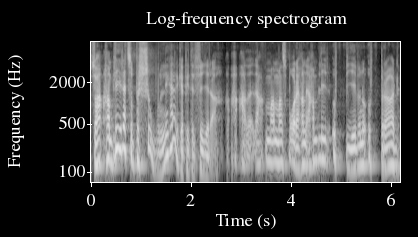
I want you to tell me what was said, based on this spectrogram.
Så han, han, blir rätt så personlig här i kapitel 4. Han, man, man spårar, han, han blir uppgiven och upprörd.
